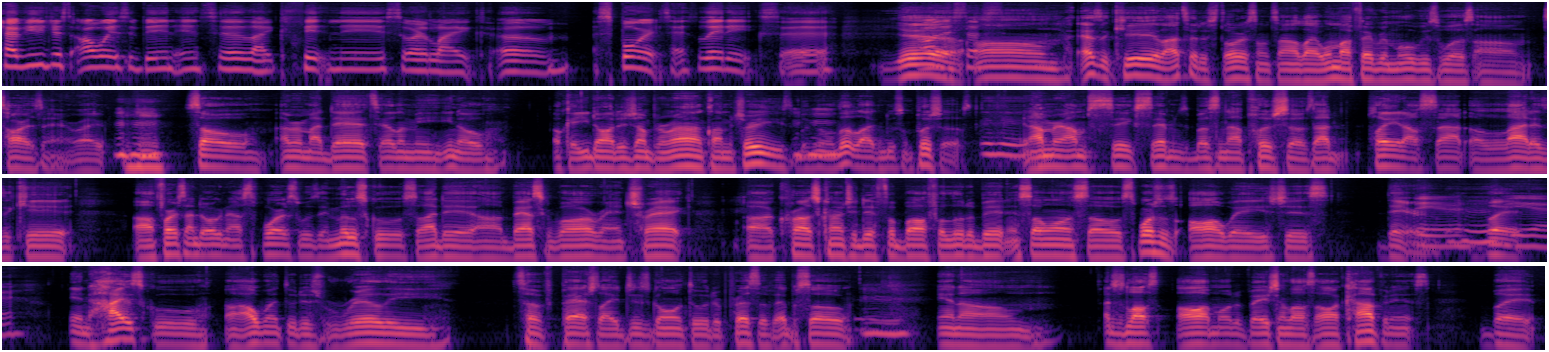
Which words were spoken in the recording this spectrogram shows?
have you just always been into like fitness or like um sports, athletics? Uh, Yeah. Um, as a kid, like, I tell the story sometimes. Like one of my favorite movies was um Tarzan, right? Mm-hmm. So I remember my dad telling me, you know, okay, you don't have to jumping around, climbing trees, but you Mm-hmm. don't look like and do some push-ups. And I remember I'm six, seven, just busting out push-ups. I played outside a lot as a kid. Uh, first time to organize sports was in middle school, so I did um, basketball, ran track, uh, cross country, did football for a little bit, and so on. So sports was always just there. there, But yeah, in high school, uh, I went through this really tough patch, like just going through a depressive episode, and um, I just lost all motivation, lost all confidence. But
